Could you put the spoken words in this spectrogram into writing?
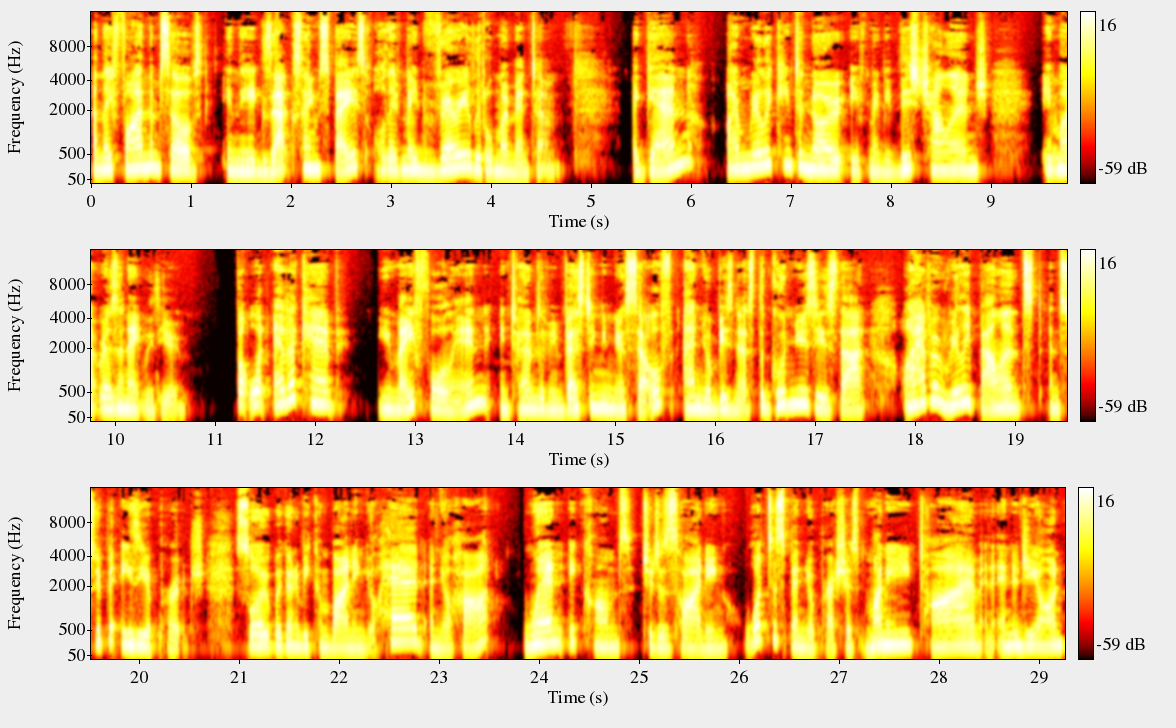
and they find themselves in the exact same space or they've made very little momentum. Again, I'm really keen to know if maybe this challenge, it might resonate with you. But whatever camp you may fall in in terms of investing in yourself and your business. The good news is that I have a really balanced and super easy approach. So we're going to be combining your head and your heart when it comes to deciding what to spend your precious money, time, and energy on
